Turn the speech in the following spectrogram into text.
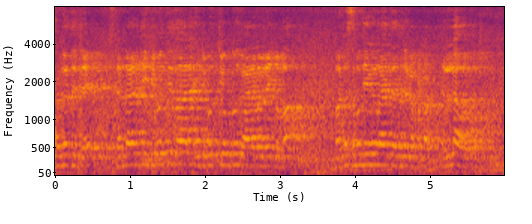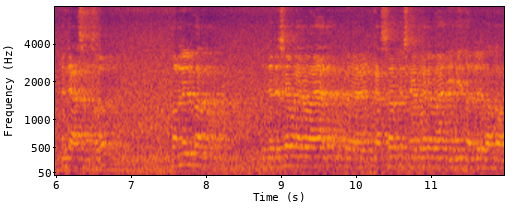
സംഘത്തിന്റെ രണ്ടായിരത്തി ഇരുപത്തിനാല് ഇരുപത്തിയൊമ്പത് കാലങ്ങളിലേക്കുള്ള ഭരണസമിതി അംഗങ്ങളായി തിരഞ്ഞെടുക്കപ്പെട്ട എല്ലാവർക്കും എന്റെ ആശംസകൾ. നല്ലൊരു ഭരണം. ജനക്ഷേമകരമായ കർഷകർക്ക് ക്ഷേമകരമായ രീതിയിൽ നല്ലൊരു ഭരണം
